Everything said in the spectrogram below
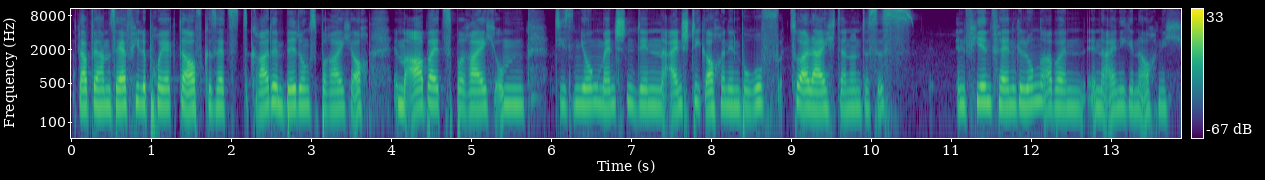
ich glaube, wir haben sehr viele Projekte aufgesetzt, gerade im Bildungsbereich, auch im Arbeitsbereich, um diesen jungen Menschen den Einstieg auch in den Beruf zu erleichtern. Und das ist in vielen Fällen gelungen, aber in, in einigen auch nicht.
